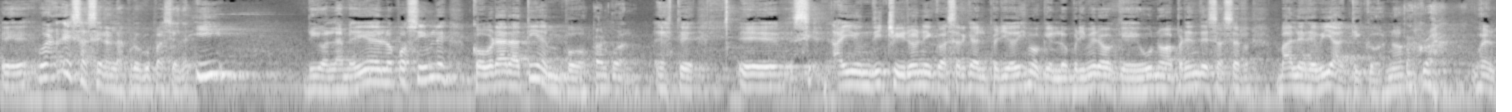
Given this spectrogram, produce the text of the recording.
Eh, bueno, esas eran las preocupaciones. Y, digo, en la medida de lo posible, cobrar a tiempo. Tal cual. Este, eh, hay un dicho irónico acerca del periodismo que lo primero que uno aprende es hacer vales de viáticos, ¿no? Bueno,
